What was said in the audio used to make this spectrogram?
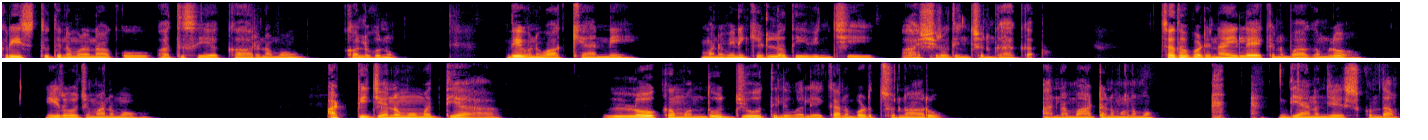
క్రీస్తు దినమున నాకు అతిశయ కారణము కలుగును. దేవుని వాక్యాన్ని మన వినికిడిలో దీవించి ఆశీర్వదించునుగాక. చదవబడిన ఈ లేఖన భాగంలో ఈరోజు మనము అట్టి జనము మధ్య లోకమందు జ్యోతిల వలె కనబడుచున్నారు అన్న మాటను మనము ధ్యానం చేసుకుందాం.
